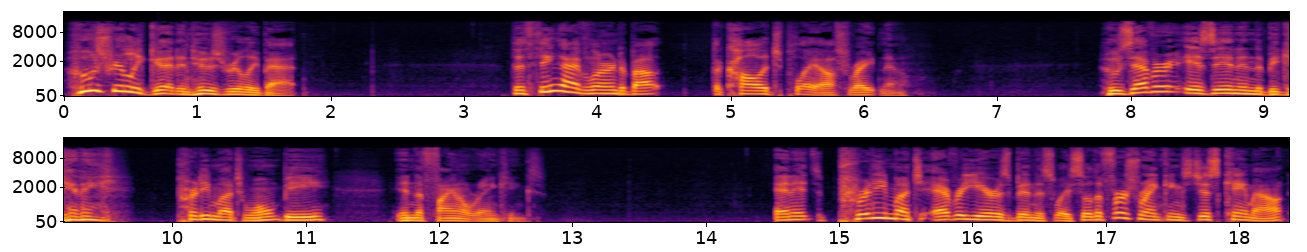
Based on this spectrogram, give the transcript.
who's really good and who's really bad? The thing I've learned about the college playoffs right now, who's ever is in in the beginning pretty much won't be in the final rankings. And it's pretty much every year has been this way. So the first rankings just came out,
